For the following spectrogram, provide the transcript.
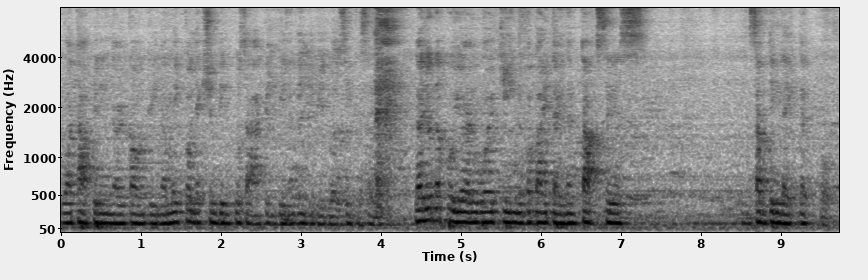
what happening in our country na may connection din po sa atin bilang individual citizen? Lalo na po you are working, nagbabayad tayo ng taxes, something like that po.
